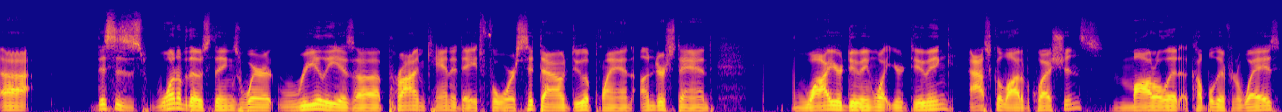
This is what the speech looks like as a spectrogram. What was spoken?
uh, this is one of those things where it really is a prime candidate for sit down, do a plan, understand why you're doing what you're doing, ask a lot of questions, model it a couple different ways,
